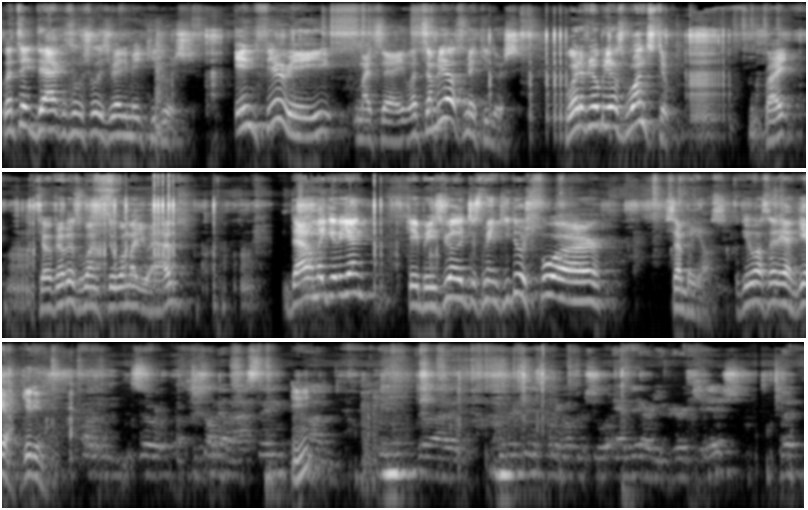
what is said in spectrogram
Let's say dad comes home from shul, he's ready to make kiddush. In theory, you might say, let somebody else make kiddush. What if nobody else wants to? Right? So if nobody else wants to, what might you have? Dad'll make it again? Okay, but he's really just making kiddush for somebody else. Okay, well said. Yeah, get in. Um, so just on that last thing, Mhm. um, the person is coming home from shul and they already heard kiddush, but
